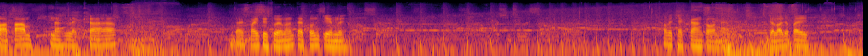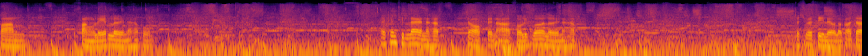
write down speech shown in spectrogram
ปาดตามนั่นแหละครับ ได้ไฟสวยๆมาตั้งแต่ต้นเกมเลย เข้าไปแท็กกลางก่อนนะ เดี๋ยวเราจะไปฟาร์มฝั่งเลสเลยนะครับผมไอเทมชิ้นแรกนะครับ จะออกเป็นอาโซลิเวอร์เลยนะครับ จะช่วยตีเร็วแล้วก็จะ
